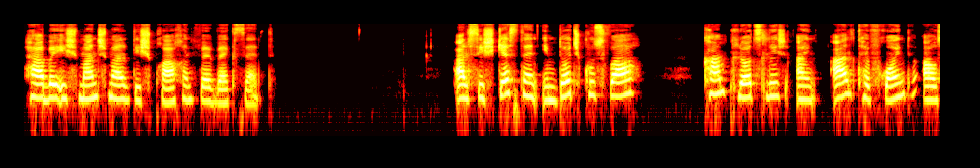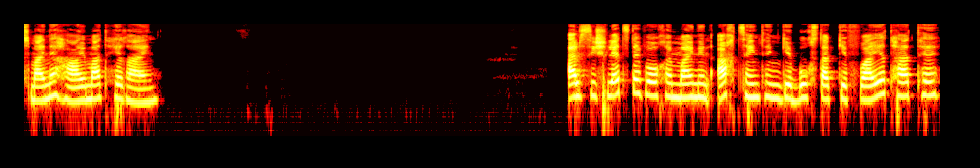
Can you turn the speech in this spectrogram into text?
habe ich manchmal die Sprachen verwechselt. Als ich gestern im Deutschkurs war, kam plötzlich ein alter Freund aus meiner Heimat herein. Als ich letzte Woche meinen 18. Geburtstag gefeiert hatte,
